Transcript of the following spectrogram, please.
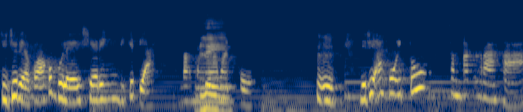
Jujur ya kok aku boleh sharing dikit ya tentang pengalamanku. Jadi aku itu sempat ngerasa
